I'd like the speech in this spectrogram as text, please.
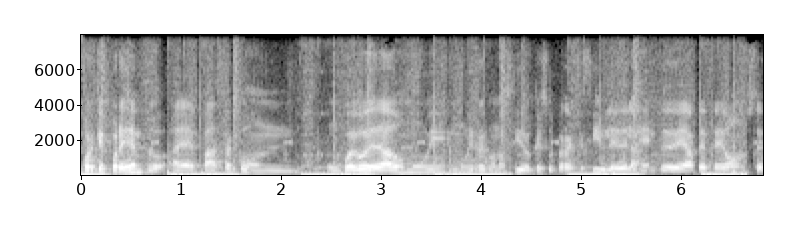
porque por ejemplo, eh, pasa con un juego de dados muy, muy reconocido que es súper accesible de la gente de APP11,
